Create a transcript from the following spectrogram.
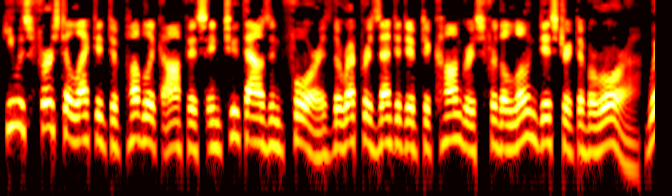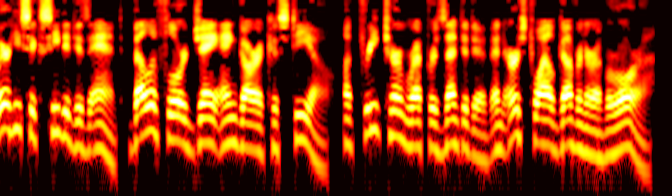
he was first elected to public office in 2004 as the representative to Congress for the Lone District of Aurora, where he succeeded his aunt, Bellaflor J. Angara Castillo, a three-term representative and erstwhile governor of Aurora.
